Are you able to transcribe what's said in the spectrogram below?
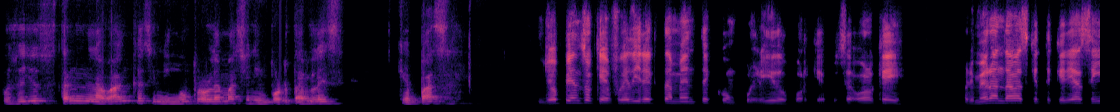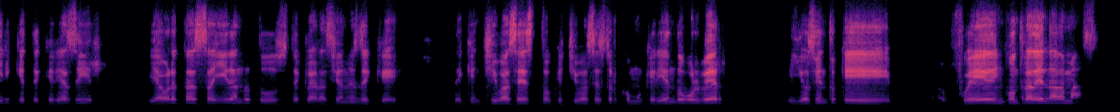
pues ellos están en la banca sin ningún problema, sin importarles qué pasa. Yo pienso que fue directamente con Pulido, porque, pues, ok, primero andabas que te querías ir y que te querías ir, y ahora estás ahí dando tus declaraciones de que, de que en Chivas esto, que Chivas esto, como queriendo volver, y yo siento que fue en contra de él nada más.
